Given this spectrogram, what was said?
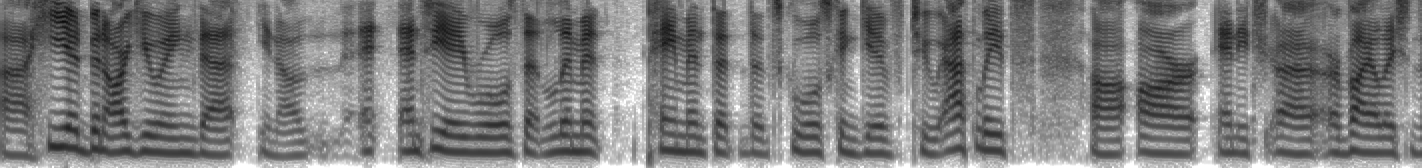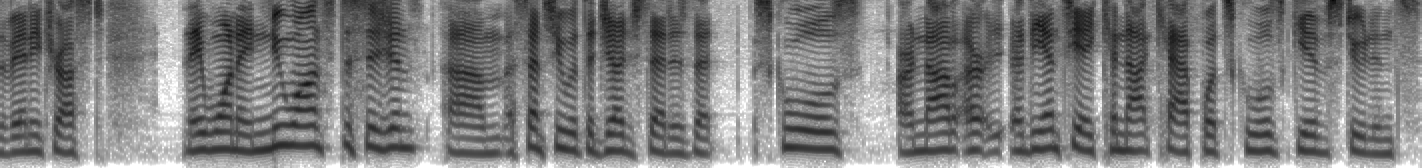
uh, he had been arguing that you know N- NCAA rules that limit payment that, that schools can give to athletes uh, are any uh, are violations of antitrust. They won a nuanced decision. Um, essentially, what the judge said is that schools are not, or the NCAA cannot cap what schools give students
